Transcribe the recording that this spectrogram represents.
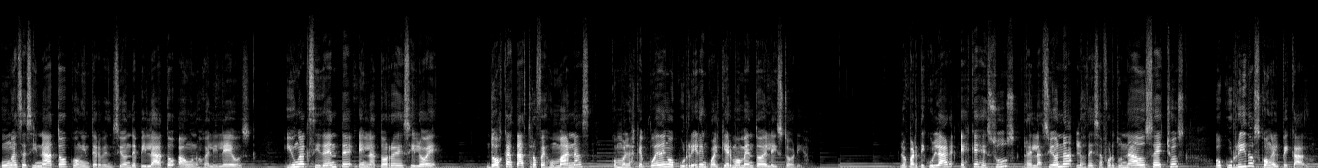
un asesinato con intervención de Pilato a unos galileos y un accidente en la torre de Siloé, dos catástrofes humanas como las que pueden ocurrir en cualquier momento de la historia. Lo particular es que Jesús relaciona los desafortunados hechos ocurridos con el pecado.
